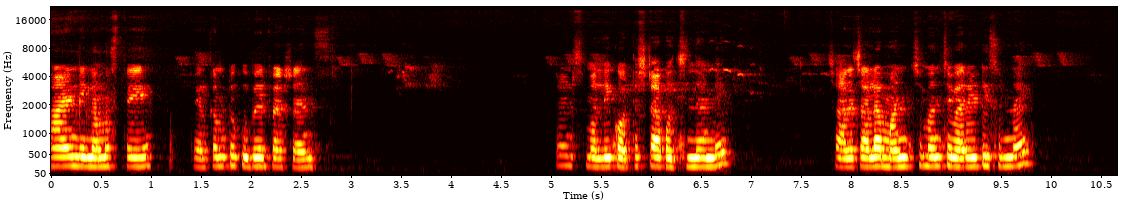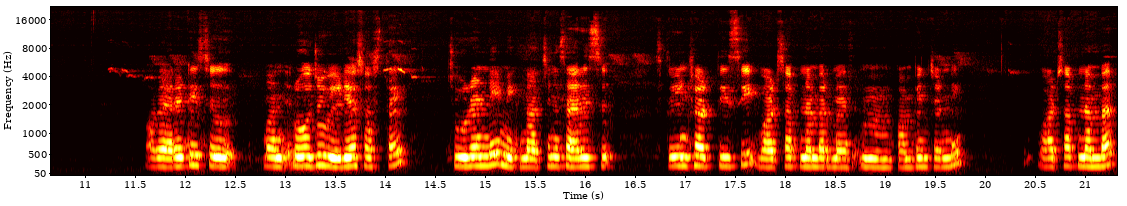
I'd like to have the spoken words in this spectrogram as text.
హాయ్ అండి నమస్తే. Welcome to Kuber fashions. Friends మళ్ళీ కొత్త స్టాక్ వచ్చిందండి. చాలా చాలా మంచి మంచి వెరైటీస్ ఉన్నాయి. ఆ వెరైటీస్ మన రోజు వీడియోస్ వస్తాయి. చూడండి మీకు నచ్చిన శారీస్ స్క్రీన్ షాట్ తీసి వాట్సాప్ నెంబర్ పంపించండి. WhatsApp number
